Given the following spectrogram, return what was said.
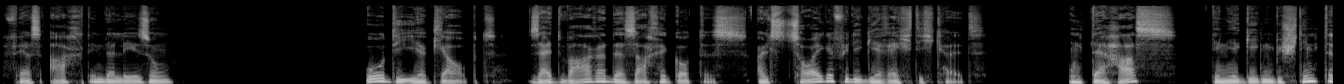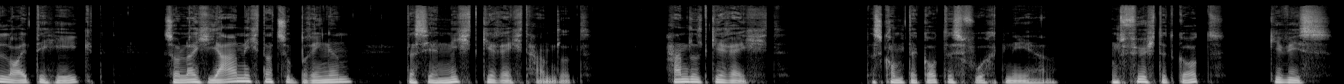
Vers 8 in der Lesung, O die ihr glaubt, seid wahrer der Sache Gottes als Zeuge für die Gerechtigkeit. Und der Hass, den ihr gegen bestimmte Leute hegt, soll euch ja nicht dazu bringen, dass ihr nicht gerecht handelt. Handelt gerecht. Das kommt der Gottesfurcht näher. Und fürchtet Gott, gewiss,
